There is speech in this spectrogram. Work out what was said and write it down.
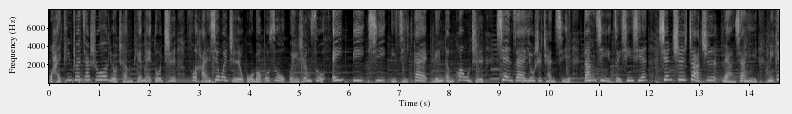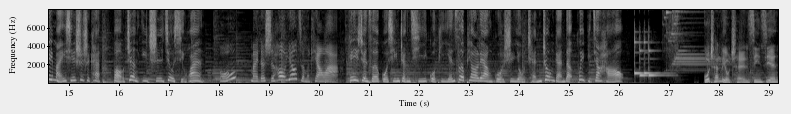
我还听专家说，柳橙甜美多汁，富含纤维质、胡萝卜素、维生素 A、B、C 以及钙、磷等矿物质。现在又是产期，当季最新鲜，鲜吃榨汁两相宜。你可以买一些试试看，保证一吃就喜欢。哦，买的时候要怎么挑啊？可以选择果形整齐、果皮颜色漂亮、果实有沉重感的，会比较好。国产柳橙新鲜、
